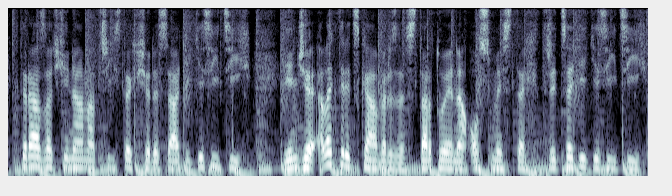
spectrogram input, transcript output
která začíná na 360 tisících, jenže elektrická verze startuje na 830 tisících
